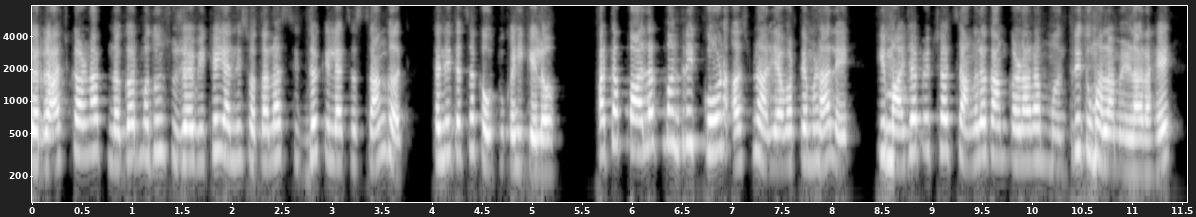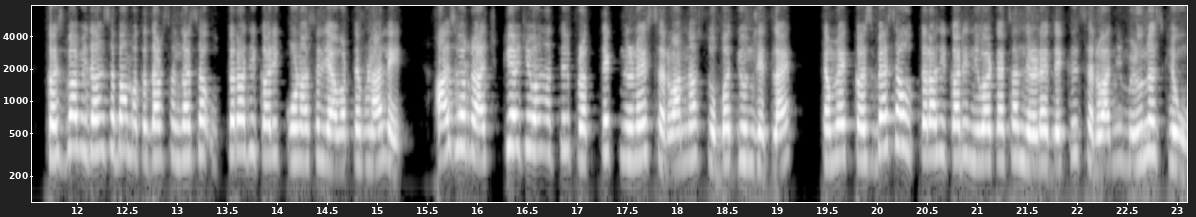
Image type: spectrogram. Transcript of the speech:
तर राजकारणात नगरमधून सुजय विखे यांनी स्वतःला सिद्ध केल्याचं सांगत त्यांनी त्याचं कौतुकही केलं. आता पालकमंत्री कोण असणार यावर ते म्हणाले की माझ्यापेक्षा चांगलं काम करणारा मंत्री तुम्हाला मिळणार आहे. कसबा विधानसभा मतदारसंघाचा उत्तराधिकारी कोण असेल यावर ते म्हणाले आजवर राजकीय जीवनातील प्रत्येक निर्णय सर्वांना सोबत घेऊन घेतलाय. त्यामुळे कसब्याचा उत्तराधिकारी निवडण्याचा निर्णय देखील सर्वांनी मिळूनच घेऊ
